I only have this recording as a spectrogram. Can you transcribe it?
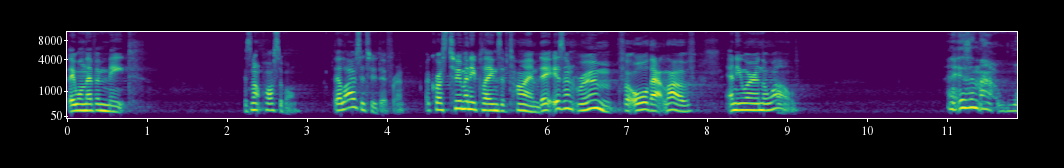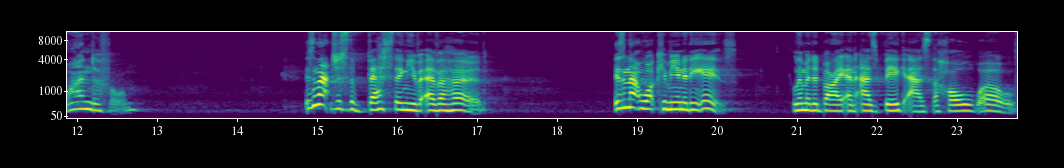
They will never meet. It's not possible. Their lives are too different. Across too many planes of time, there isn't room for all that love anywhere in the world. And isn't that wonderful? Isn't that just the best thing you've ever heard? Isn't that what community is? limited by and as big as the whole world.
